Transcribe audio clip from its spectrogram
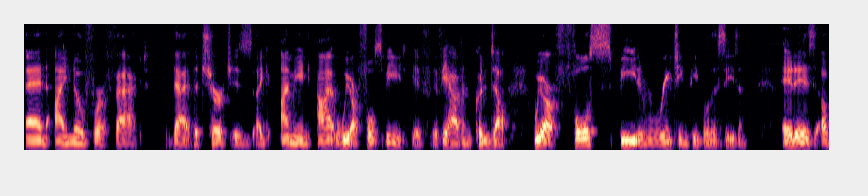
and i know for a fact that the church is like i mean i we are full speed if if you haven't couldn't tell. We are full speed in reaching people this season. It is a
